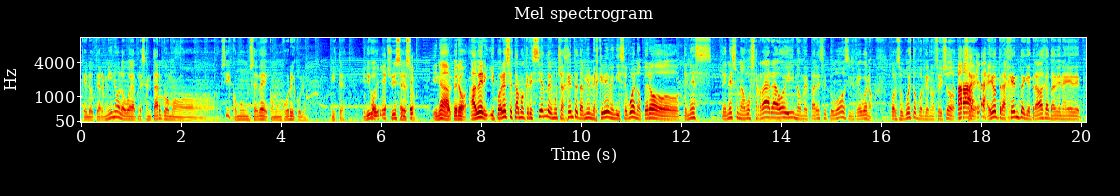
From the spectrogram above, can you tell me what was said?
que lo termino lo voy a presentar como, sí, como un CV, como un currículum, ¿viste? Y digo, yo hice eso. Y nada, pero a ver, y por eso estamos creciendo y mucha gente también me escribe y me dice, bueno, pero tenés, tenés una voz rara hoy, no me parece tu voz. Y dije, bueno, por supuesto porque no soy yo. Ah, hay otra gente que trabaja también ahí dentro.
